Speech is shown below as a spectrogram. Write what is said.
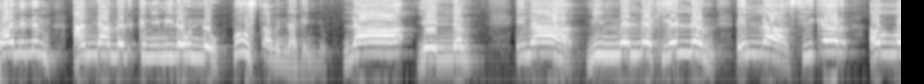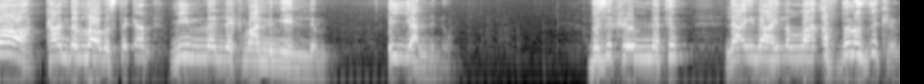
ማንንም አናመልክም የሚለውን ነው በውስጣ የምናገኘው። ላ የለም ኢላህ ሚመለክ የለም ኢላ ሲቀር አላህ ከአንድ አላህ በስተቀር ሚመለክ ማንም የለም እያልን ነው። በዝክርነትም ላኢላሃ ኢለላህ አፍደሉ ዝክርን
